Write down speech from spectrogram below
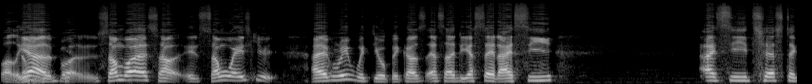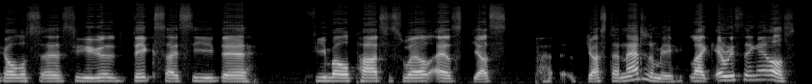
Well, No, yeah, but somewhere, so in some ways, you, I agree with you because, as I just said, I see, I see testicles, I see dicks, I see the female parts as well as just, p- just anatomy, like everything else.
